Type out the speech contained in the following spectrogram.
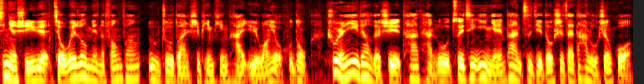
今年十一月，久未露面的芳芳入驻短视频平台与网友互动。出人意料的是，她袒露最近一年半自己都是在大陆生活，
